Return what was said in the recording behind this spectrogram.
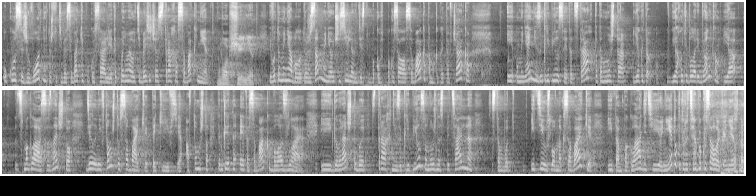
укусы животных, то, что тебя собаки покусали. Я так понимаю, у тебя сейчас страха собак нет. Вообще нет. И вот у меня было то же самое, меня очень сильно в детстве поку- покусала собака, там какая-то овчарка, и у меня не закрепился этот страх, потому что я, когда, я хоть и была ребенком, я смогла осознать, что дело не в том, что собаки такие все, а в том, что конкретно эта собака была злая. И говорят, чтобы страх не закрепился, нужно специально там вот идти условно к собаке и там погладить ее, не эту, которая тебя покусала, конечно,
